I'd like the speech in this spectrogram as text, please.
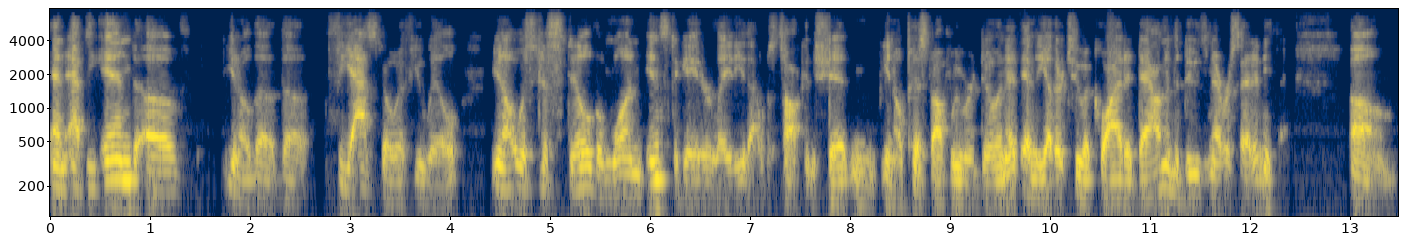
And at the end of, you know, the the fiasco, if you will, you know, it was just still the one instigator lady that was talking shit and you know pissed off we were doing it, and the other two had quieted down, and the dudes never said anything. Um,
